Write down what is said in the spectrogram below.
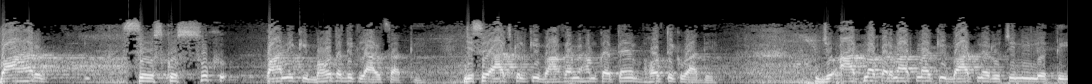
बाहर से उसको सुख पाने की बहुत अधिक लालसा थी, जिसे आजकल की भाषा में हम कहते हैं भौतिकवादी। जो आत्मा परमात्मा की बात में रुचि नहीं लेती,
